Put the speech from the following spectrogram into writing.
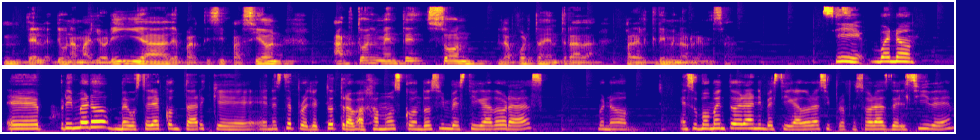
de, una mayoría, de participación, actualmente son la puerta de entrada para el crimen organizado? Sí, bueno, eh, primero me gustaría contar que en este proyecto trabajamos con dos investigadoras. Bueno, en su momento eran investigadoras y profesoras del CIDE,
